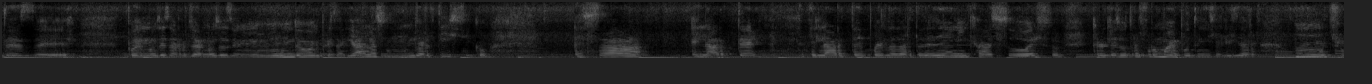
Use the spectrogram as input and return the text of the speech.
desde podemos desarrollarnos desde un mundo empresarial hasta un mundo artístico. Esa, el arte el arte, pues las artes escénicas, todo esto, creo que es otra forma de potencializar mucho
